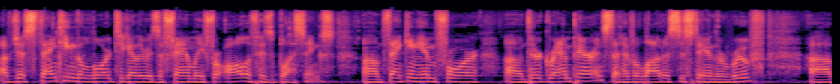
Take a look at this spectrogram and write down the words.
of just thanking the Lord together as a family for all of his blessings, um, thanking him for uh, their grandparents that have allowed us to stay on the roof, uh,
